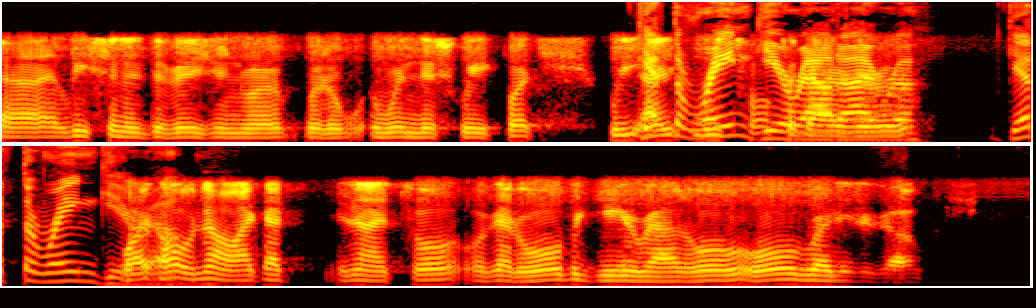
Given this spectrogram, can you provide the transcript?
uh, at least in the division with a win this week. But we get the I, rain gear out, Ira. Get the rain gear. Out. Oh no, I got you know, it's all I got all the gear out, all all ready to go.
